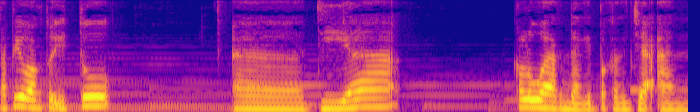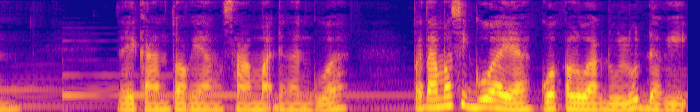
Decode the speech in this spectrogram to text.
Tapi waktu itu uh, dia keluar dari pekerjaan dari kantor yang sama dengan gue pertama sih gue ya gue keluar dulu dari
